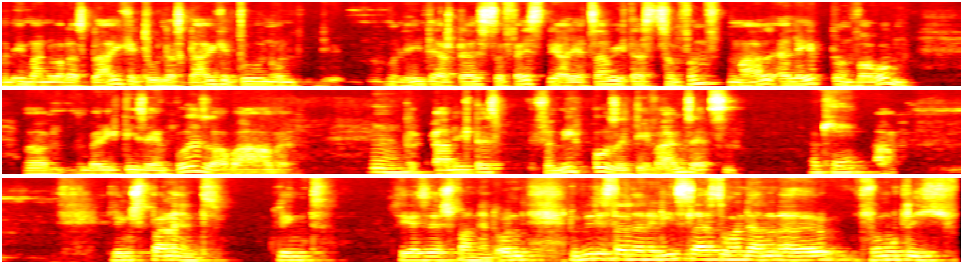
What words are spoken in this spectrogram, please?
und immer nur das Gleiche tun, das Gleiche tun und, und hinterher stellst du fest, ja, jetzt habe ich das zum fünften Mal erlebt und warum? Ähm, wenn ich diese Impulse aber habe, mhm. dann kann ich das für mich positiv einsetzen. Okay. Ja. Klingt spannend. Klingt sehr, sehr spannend. Und du bietest dann deine Dienstleistungen dann äh, vermutlich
